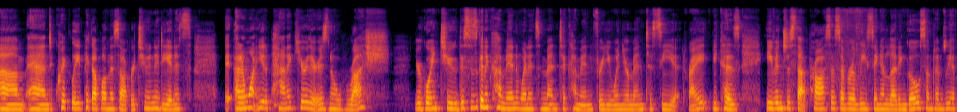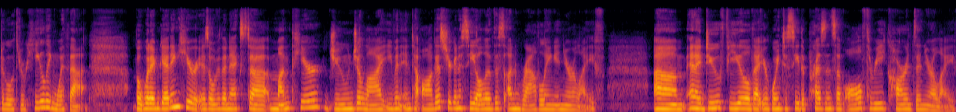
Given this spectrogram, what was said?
um, and quickly pick up on this opportunity. And it's, I don't want you to panic here. There is no rush you're going to this is going to come in when it's meant to come in for you when you're meant to see it right because even just that process of releasing and letting go sometimes we have to go through healing with that but what i'm getting here is over the next uh, month here june july even into august you're going to see all of this unraveling in your life um, and I do feel that you're going to see the presence of all three cards in your life.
